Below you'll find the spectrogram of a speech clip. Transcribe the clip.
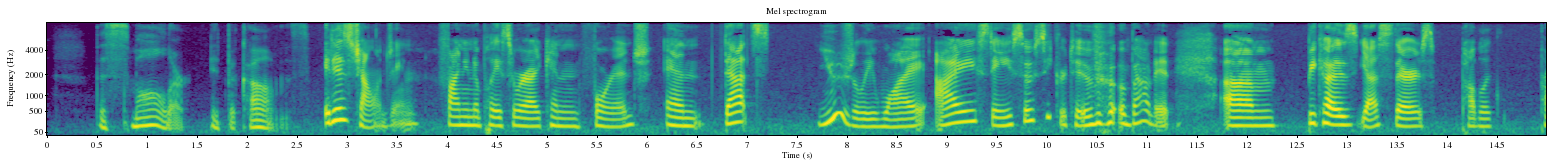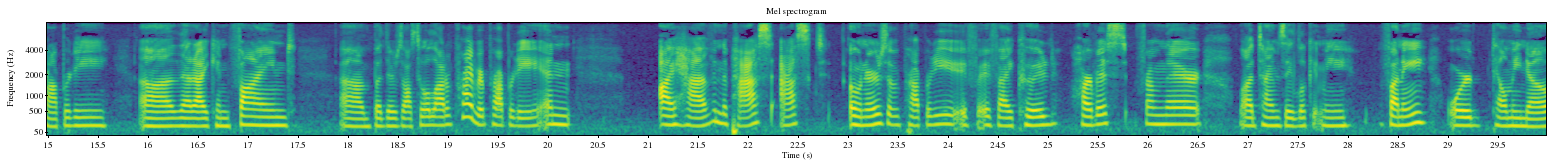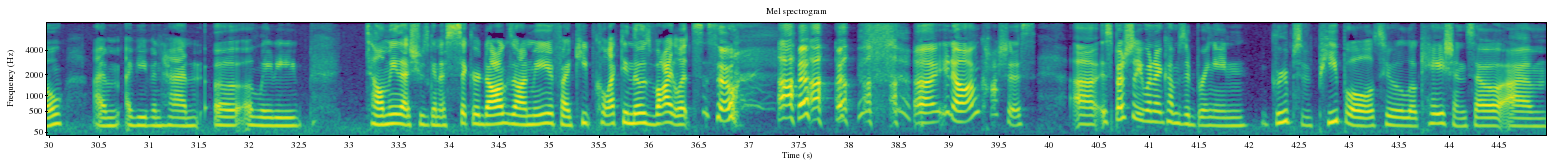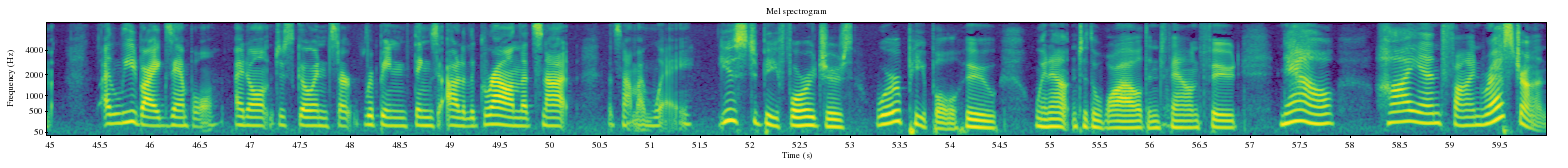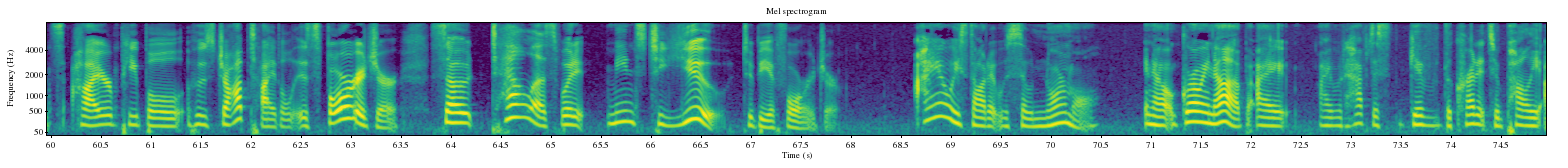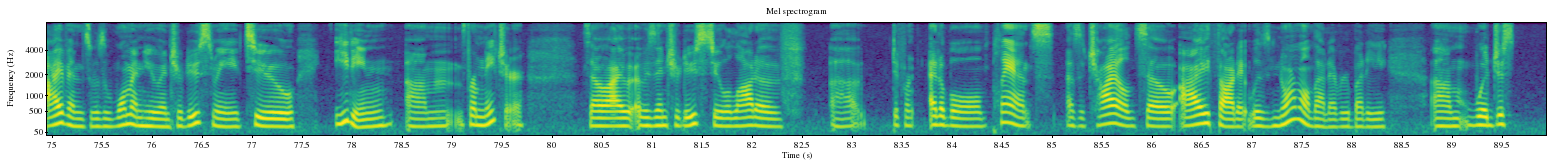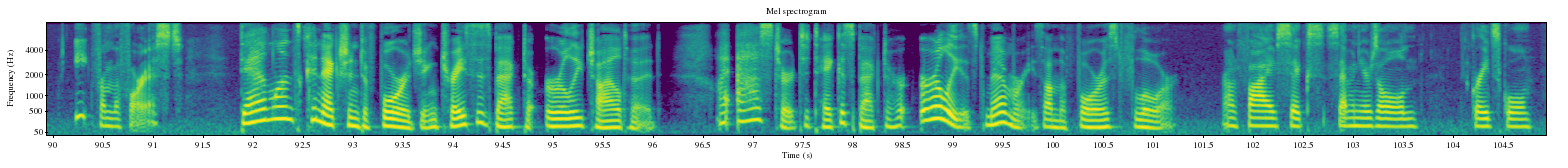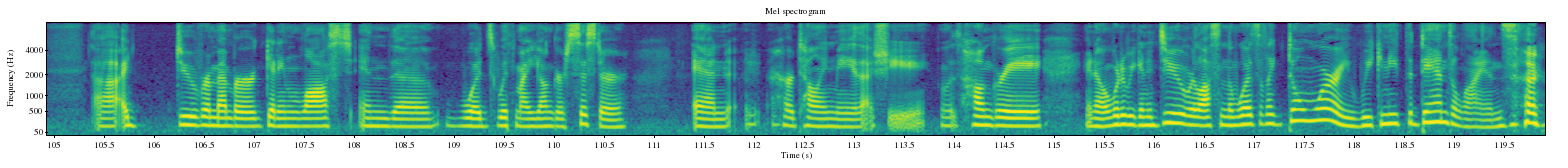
the smaller it becomes. It is challenging finding a place where I can forage, and that's usually why I stay so secretive about it. Um, because, yes, there's public property uh, that I can find, um, but there's also a lot of private property. And I have in the past asked owners of a property if, if I could harvest from there. A lot of times they look at me funny or tell me no. I'm, I've even had a, a lady tell me that she was going to sick her dogs on me if I keep collecting those violets. So, uh, you know, I'm cautious, uh, especially when it comes to bringing groups of people to a location. So, um, I lead by example. I don't just go and start ripping things out of the ground. That's not that's not my way. Used to be foragers were people who went out into the wild and found food. Now, high end fine restaurants hire people whose job title is forager. So tell us what it means to you to be a forager. I always thought it was so normal. You know, growing up, I I would have to give the credit to Polly Ivins was a woman who introduced me to eating um, from nature. So I, I was introduced to a lot of uh, different edible plants as a child. So I thought it was normal that everybody um, would just eat from the forest. Danlin's connection to foraging traces back to early childhood. I asked her to take us back to her earliest memories on the forest floor. around five, six, seven years old, grade school. Uh, I do remember getting lost in the woods with my younger sister and her telling me that she was hungry. You know, what are we going to do? We're lost in the woods. I was like, don't worry, we can eat the dandelions. I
